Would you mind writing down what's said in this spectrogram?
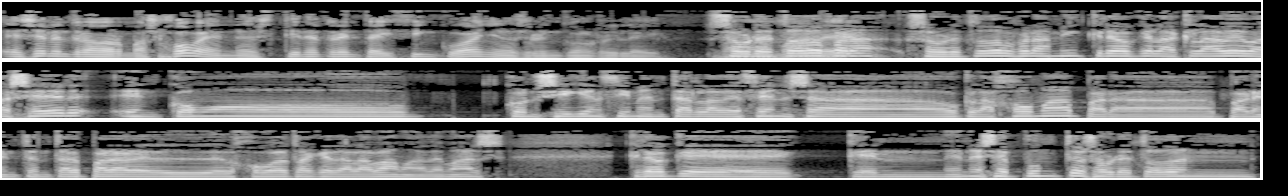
es el entrenador más joven, es- tiene 35 años Lincoln Riley. sobre Nada todo mal, ¿eh? para sobre todo para mí creo que la clave va a ser en cómo consiguen cimentar la defensa Oklahoma para, para intentar parar el, el juego de ataque de Alabama. Además, creo que, que en, en ese punto, sobre todo en,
